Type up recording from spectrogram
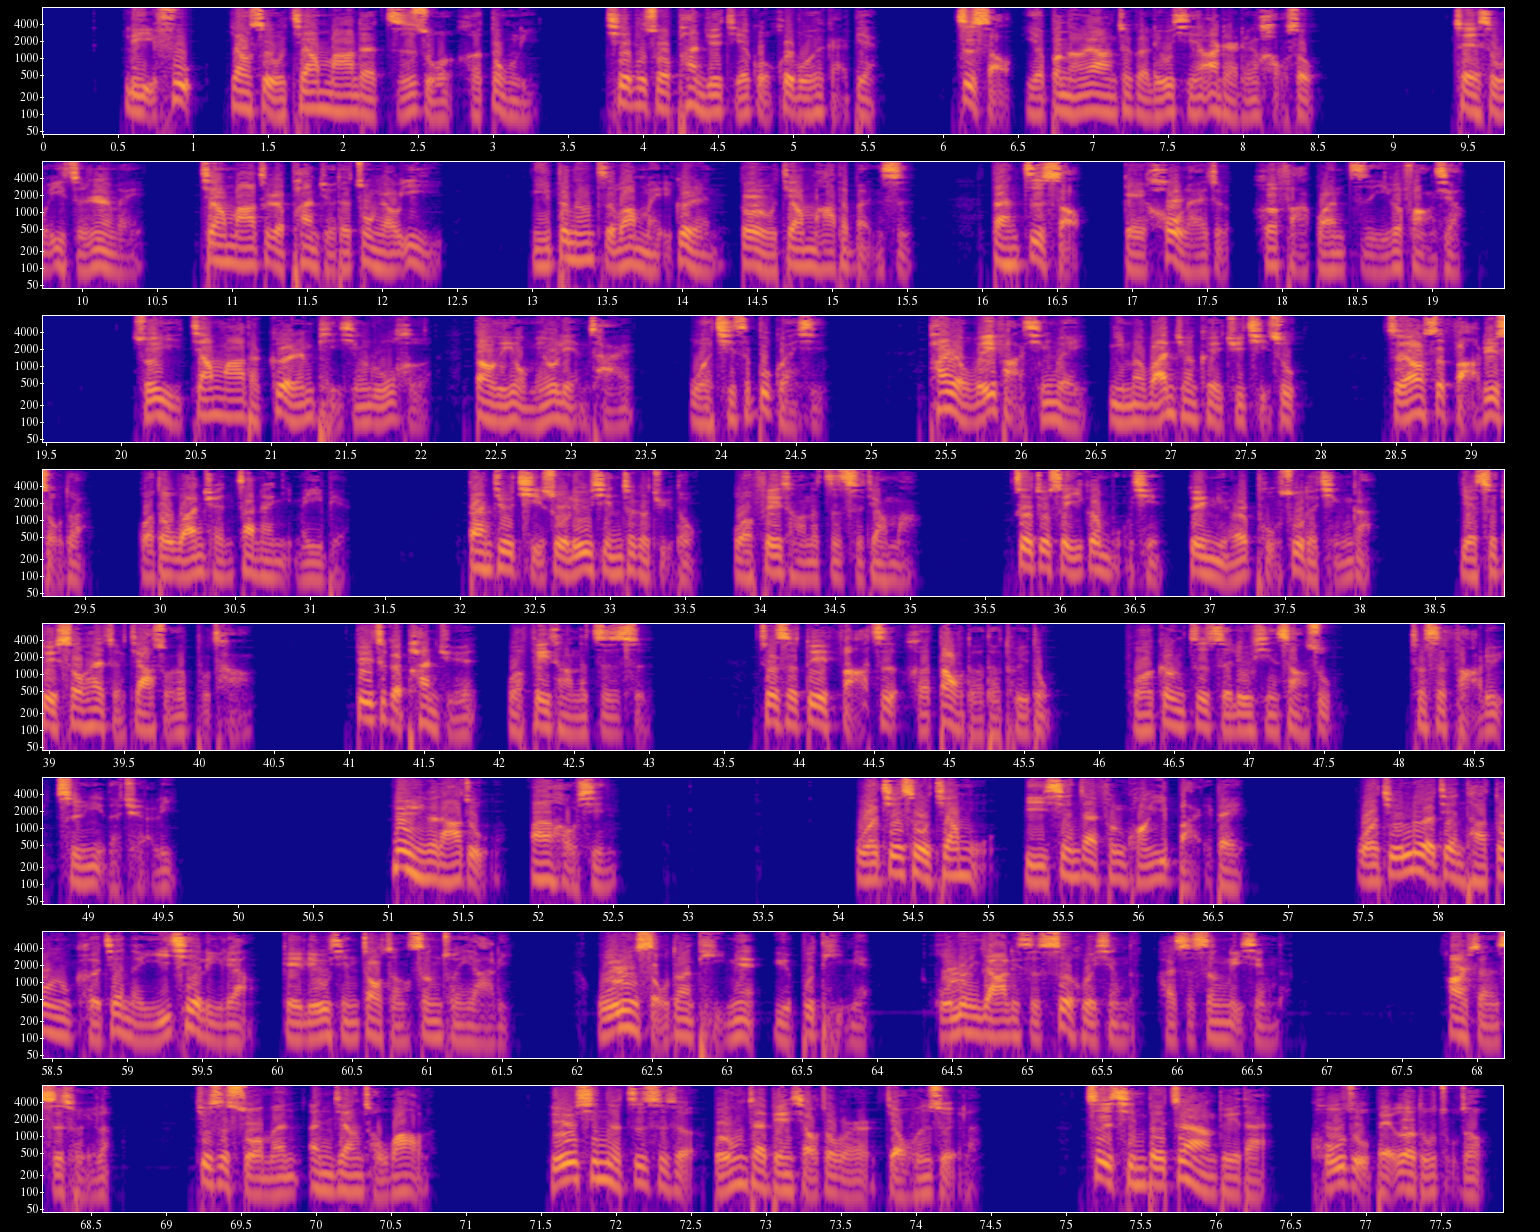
李父要是有江妈的执着和动力，且不说判决结果会不会改变，至少也不能让这个刘鑫二点零好受。这也是我一直认为江妈这个判决的重要意义。你不能指望每个人都有江妈的本事，但至少给后来者和法官指一个方向。所以江妈的个人品行如何，到底有没有敛财，我其实不关心。他有违法行为，你们完全可以去起诉，只要是法律手段，我都完全站在你们一边。但就起诉刘鑫这个举动，我非常的支持江妈，这就是一个母亲对女儿朴素的情感，也是对受害者家属的补偿。对这个判决，我非常的支持，这是对法治和道德的推动。我更支持刘鑫上诉，这是法律赐予你的权利。另一个答主安好心，我接受江母。比现在疯狂一百倍，我就乐见他动用可见的一切力量给刘鑫造成生存压力，无论手段体面与不体面，无论压力是社会性的还是生理性的。二审实锤了，就是锁门恩将仇报了。刘鑫的支持者不用再编小作文搅浑水了，至亲被这样对待，苦主被恶毒诅咒，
